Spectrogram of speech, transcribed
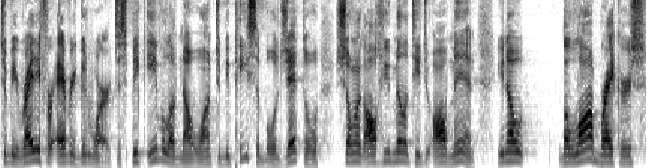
to be ready for every good work, to speak evil of no one, to be peaceable, gentle, showing all humility to all men. You know, the lawbreakers,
